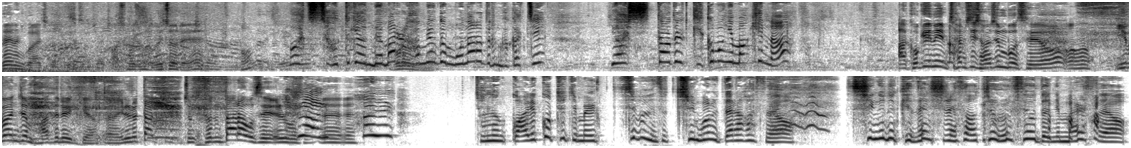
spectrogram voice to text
뭐라는 거야, 저? 아, 저왜 저래? 어? 와 진짜 어떻게 내 말을 뭐라고? 한 명도 못 알아들은 것 같지? 야씨 다들 귓구멍이 막혔나? 아, 고객님, 잠시 저 좀 보세요. 어, 입안 좀 봐드릴게요. 어, 일로 딱, 좀, 저좀 따라오세요. 일로 오세요. 예, 예. 저는 꽈리고추찜을 씹으면서 친구를 따라갔어요. 친구는 계단실에서 저를 세우더니 말했어요.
